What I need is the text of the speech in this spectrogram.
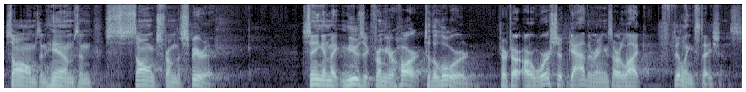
psalms and hymns and songs from the Spirit. Sing and make music from your heart to the Lord. Church, our, our worship gatherings are like filling stations.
